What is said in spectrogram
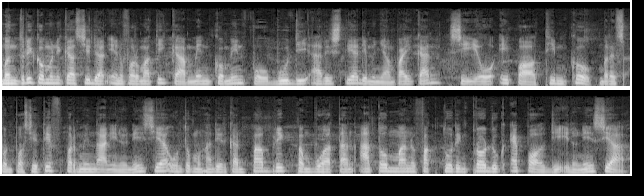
Menteri Komunikasi dan Informatika Menkominfo Budi Aristiadi menyampaikan CEO Apple Tim Cook merespon positif permintaan Indonesia untuk menghadirkan pabrik pembuatan atau manufacturing produk Apple di Indonesia.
